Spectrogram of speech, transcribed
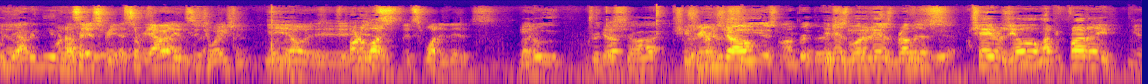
you know? reality. It's, a, it's, re- it's a reality of the man. situation. Yeah, You know, it, it, Part of it's, life. it's what it is. You But know? drink Yeah. a shot. Cheers, Cheers, y'all. Cheers, my brothers. It is what it is, brothers. Yeah. Cheers, y'all. Mm-hmm. Happy Friday. Yeah.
